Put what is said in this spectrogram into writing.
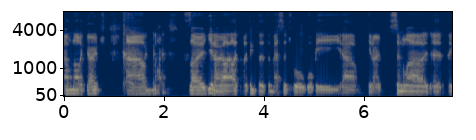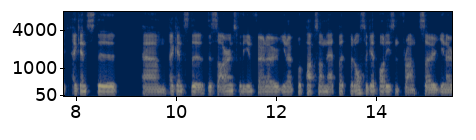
I'm not a coach. Um, so you know, I I think that the message will will be um, you know similar uh, against the um, against the the sirens for the inferno. You know, put pucks on net, but but also get bodies in front. So you know,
